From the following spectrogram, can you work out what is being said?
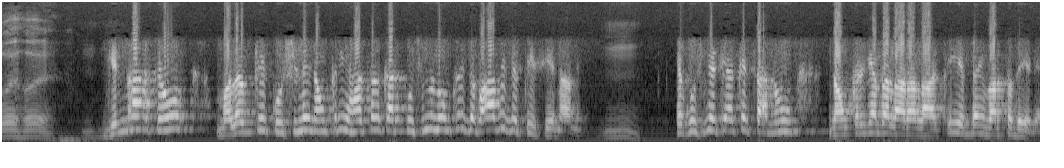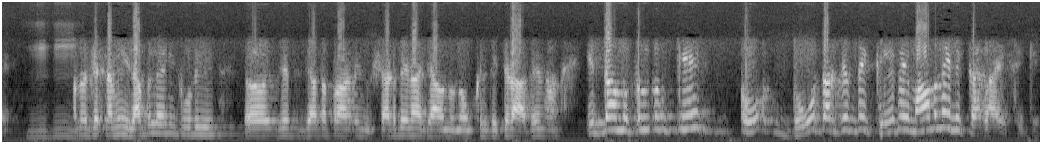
ਓਏ ਹੋਏ। ਜਿਨ੍ਹਾਂ 'ਚੋਂ ਮਤਲਬ ਕਿ ਕੁਝ ਨੇ ਨੌਕਰੀ ਹਾਸਲ ਕਰ ਕੁਝ ਨੂੰ ਨੌਕਰੀ ਦਬਾ ਵੀ ਦਿੱਤੀ ਸੀ ਇਹਨਾਂ ਨੇ। ਤੇ ਕੁਝ ਨੇ ਕਿਹਾ ਕਿ ਸਾਨੂੰ ਨੌਕਰੀਆਂ ਦਾ ਲਾਰਾ ਲਾ ਕੇ ਇਦਾਂ ਹੀ ਵਰਤ ਦੇ ਰਹੇ। ਹੂੰ ਹੂੰ। ਮਤਲਬ ਕਿ ਨਵੀਂ ਲੱਭ ਲੈਣੀ ਕੁੜੀ ਅਹ, ਜੇ ਜਾਂ ਤਾਂ ਪੁਰਾਣੀ ਨੂੰ ਛੱਡ ਦੇਣਾ ਜਾਂ ਉਹਨੂੰ ਨੌਕਰੀ ਤੇ ਚੜਾ ਦੇਣਾ ਇਦਾਂ ਮਤਲਬ ਕਿ ਉਹ ਦੋ ਦਰਜਨ ਦੇ ਕੇਵੇ ਮਾਮਲੇ ਨਿਕਲ ਆਏ ਸੀਗੇ।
